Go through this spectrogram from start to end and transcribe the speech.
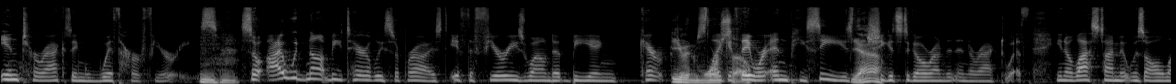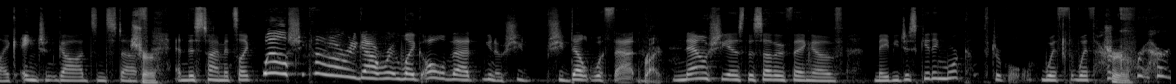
interacting with her Furies. Mm-hmm. So I would not be terribly surprised if the Furies wound up being characters. Even more like so. if they were NPCs Yeah. that she gets to go around and interact with. You know, last time it was all like ancient gods and stuff. Sure. And this time it's like, well, she kind of already got rid like all of that, you know, she she dealt with that. Right. Now she has this other thing of maybe just getting more comfortable with with her True. her,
